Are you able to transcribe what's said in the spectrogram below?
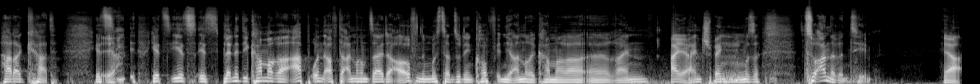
harter Cut. Jetzt, Ja. jetzt, jetzt, jetzt blendet die Kamera ab und auf der anderen Seite auf und du musst dann so den Kopf in die andere Kamera äh, rein, Ah ja. reinschwenken. Mhm. Zu anderen Themen. Ja.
